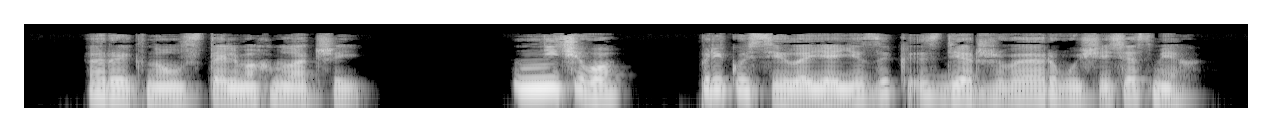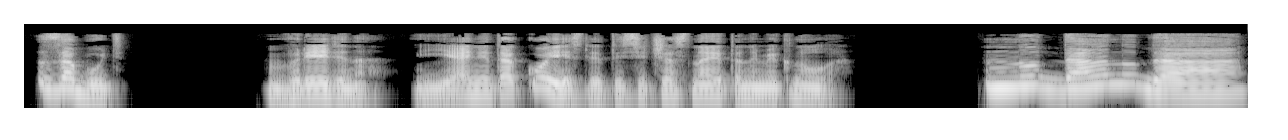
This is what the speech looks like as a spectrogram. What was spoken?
— рыкнул Стельмах-младший. «Ничего», — прикусила я язык, сдерживая рвущийся смех. «Забудь». «Вредина, я не такой, если ты сейчас на это намекнула». «Ну да, ну да».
